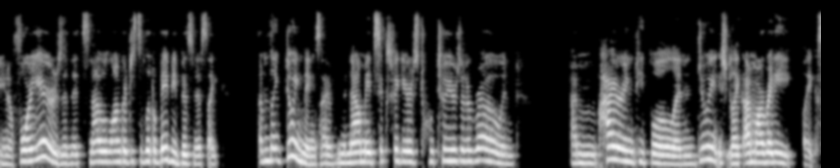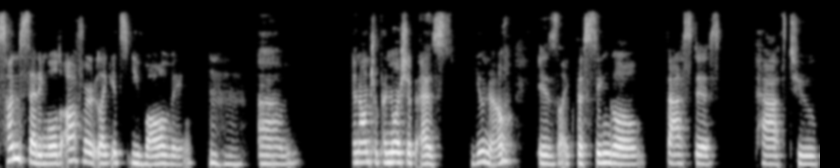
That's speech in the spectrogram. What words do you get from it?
you know, four years, and it's no longer just a little baby business. Like I'm like doing things. I've now made six figures two years in a row, and I'm hiring people and doing like I'm already like sunsetting old offer. Like it's evolving. Mm-hmm. Um, and entrepreneurship, as you know, is like the single fastest path to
